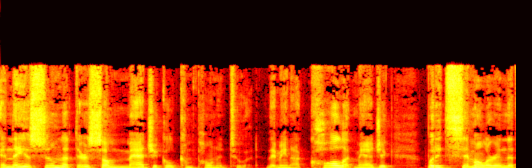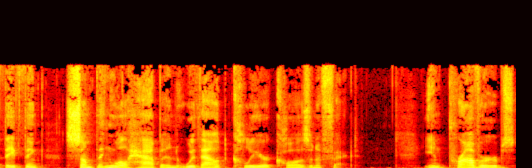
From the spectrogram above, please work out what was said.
and they assume that there's some magical component to it. They may not call it magic, but it's similar in that they think something will happen without clear cause and effect. In Proverbs,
